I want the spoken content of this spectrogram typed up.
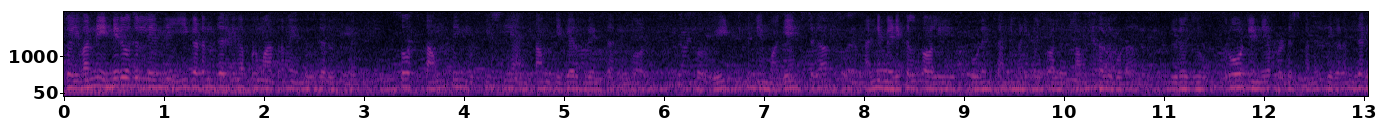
సో ఇవన్నీ ఎన్ని రోజులు లేని ఈ ఘటన జరిగినప్పుడు మాత్రమే ఎందుకు జరుగుతుంది? So something is fishy and some bigger brains are involve so వీటికి మేము అగేన్స్ట్గా అన్ని మెడికల్ కాలేజ్ స్టూడెంట్స్ అన్ని మెడికల్ కాలేజ్ సంస్థలు కూడా ఈరోజు త్రూఅవుట్ ఇండియా ప్రొటెస్ట్ అనేది దిగడం జరిగింది.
